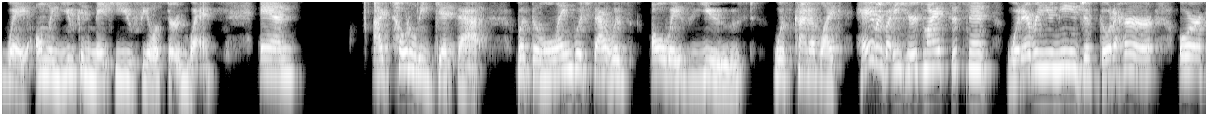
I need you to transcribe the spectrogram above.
way. Only you can make you feel a certain way. And I totally get that. But the language that was always used was kind of like, Hey, everybody, here's my assistant. Whatever you need, just go to her. Or,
